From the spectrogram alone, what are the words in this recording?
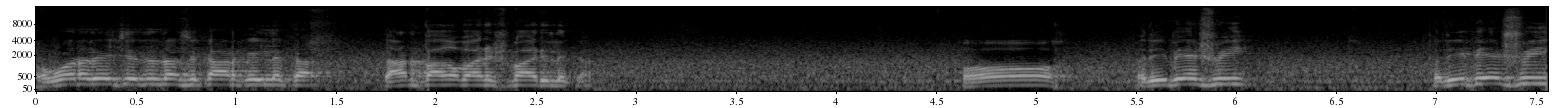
وګوره دې چې دا کار کوي لکه دان پاغه بارش ماری لکه او دې به شوي دې به شوي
